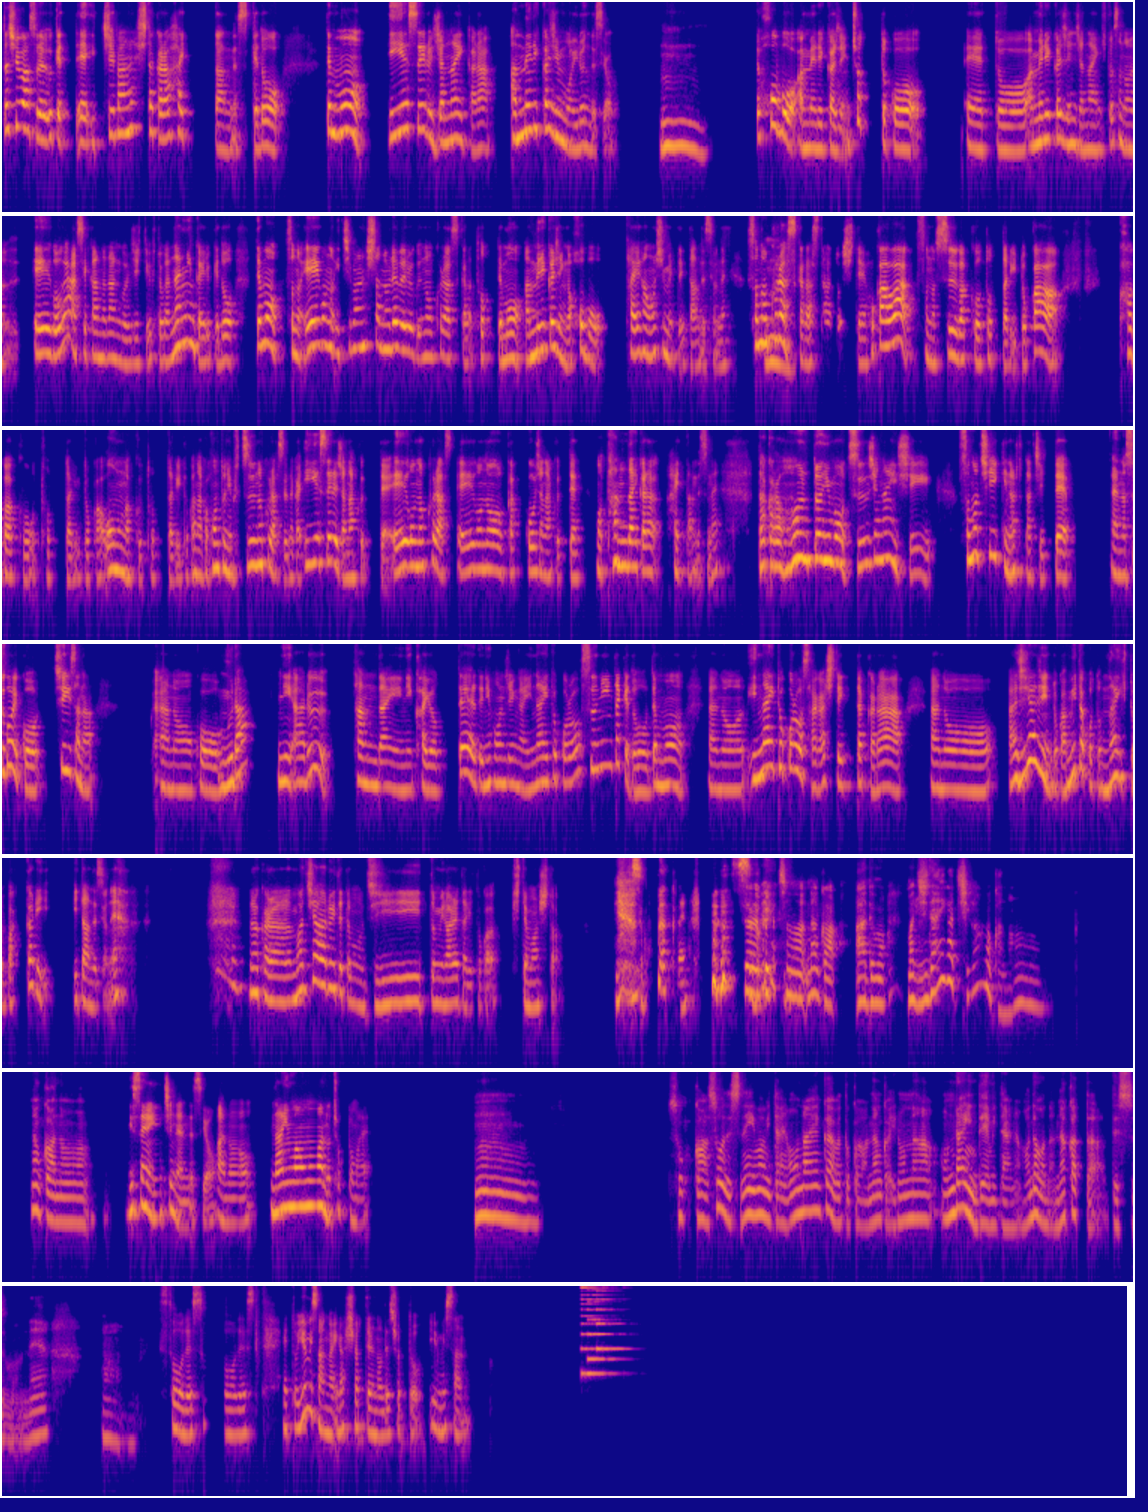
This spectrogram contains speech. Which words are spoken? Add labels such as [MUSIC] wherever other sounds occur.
私はそれを受けて一番下から入ったんですけど、でも ESL じゃないからアメリカ人もいるんですよ。うん、でほぼアメリカ人。ちょっとこう、えっ、ー、と、アメリカ人じゃない人、その英語がセカンドラングージっていう人が何人かいるけど、でもその英語の一番下のレベルのクラスから取っても、アメリカ人がほぼ大半を占めていたんですよね。そのクラスからスタートして、うん、他はその数学を取ったりとか、科学を取ったりとか、音楽取ったりとか、なんか本当に普通のクラスで、だから ESL じゃなくって、英語のクラス、英語の学校じゃなくって、もう短大から入ったんですね。だから本当にもう通じないし、その地域の人たちって、あのすごいこう小さなあのこう村にある短大に通ってで日本人がいないところ数人いたけどでもあのいないところを探していったからあのアジア人とか見たことない人ばっかりいたんですよね。[LAUGHS] だから街歩いててもじーっと見られたりとかしてました。いや、すごいなんかね。[LAUGHS] すごい。そのなんかあ、でも、まあ、時代が違うのかな。なんかあの、2001年ですよ。あの、911のちょっと前。うん。そっか、そうですね。今みたいにオンライン会話とか、なんかいろんなオンラインでみたいな、まだまだなかったですもんね。うん、そうです、そうです。えっと、ユミさんがいらっしゃってるので、ちょっとユミさん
